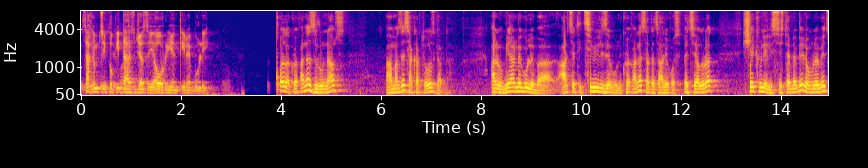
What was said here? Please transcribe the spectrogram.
სახელმწიფო კი დასჯაზეა ორიენტირებული. ყველა ქვეყანა ზრუნავს ამაზე საქართველოს გარდა. ანუ მე არ მეგულება არც ერთი ცივილიზებული ქვეყანა, სადაც არ იყოს სპეციალურად შექმნილი სისტემები, რომლებიც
